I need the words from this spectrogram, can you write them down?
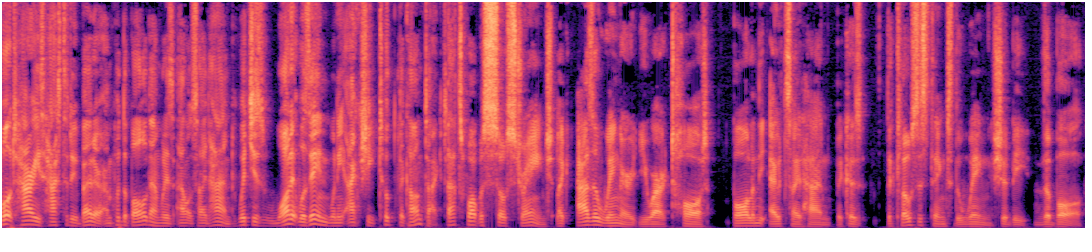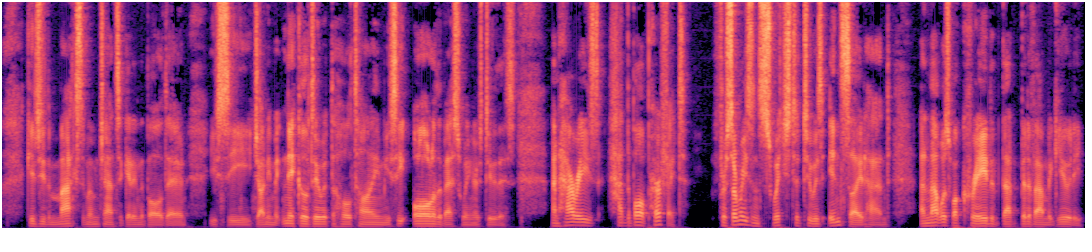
But Harries has to do better and put the ball down with his outside hand, which is what it was in when he actually took the contact. That's what was so strange. Like, as a winger, you are taught ball in the outside hand because the closest thing to the wing should be the ball. Gives you the maximum chance of getting the ball down. You see Johnny McNicholl do it the whole time. You see all of the best wingers do this. And Harries had the ball perfect. For some reason, switched it to his inside hand, and that was what created that bit of ambiguity.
